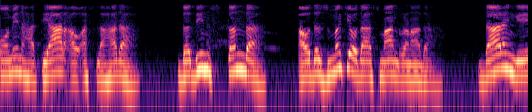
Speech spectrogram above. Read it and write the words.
مؤمن هتیار او اسلحه ده د دین ستنده او د زمکه او د اسمان رڼا ده دارنګه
